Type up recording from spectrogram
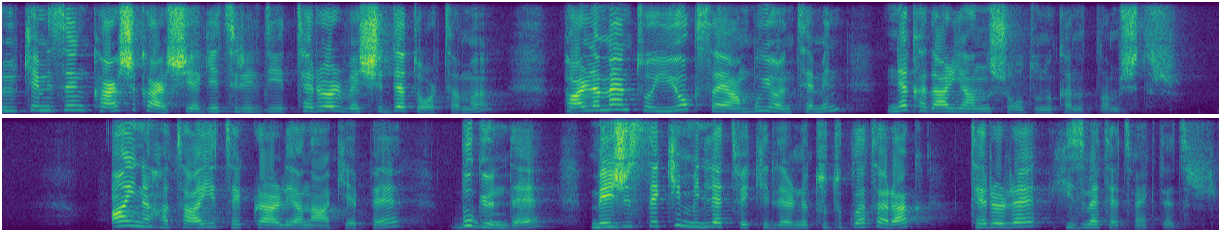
Ülkemizin karşı karşıya getirildiği terör ve şiddet ortamı, parlamentoyu yok sayan bu yöntemin ne kadar yanlış olduğunu kanıtlamıştır. Aynı hatayı tekrarlayan AKP, bugün de meclisteki milletvekillerini tutuklatarak teröre hizmet etmektedir.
